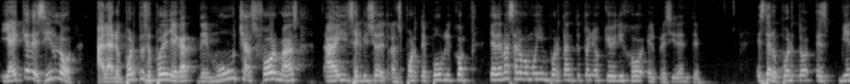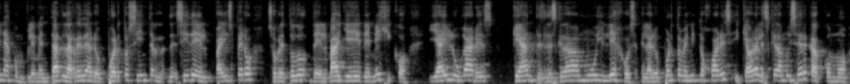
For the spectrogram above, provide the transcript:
Y hay que decirlo, al aeropuerto se puede llegar de muchas formas, hay servicio de transporte público y además algo muy importante, Toño, que hoy dijo el presidente. Este aeropuerto viene a complementar la red de aeropuertos, sí, sí del país, pero sobre todo del Valle de México. Y hay lugares que antes les quedaba muy lejos el aeropuerto Benito Juárez y que ahora les queda muy cerca, como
